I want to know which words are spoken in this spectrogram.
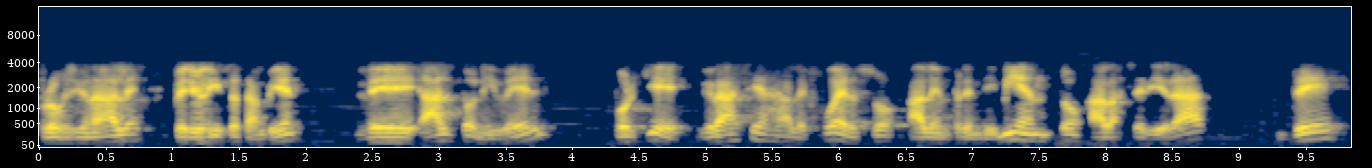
profesionales, periodistas también, de alto nivel. ¿Por qué? Gracias al esfuerzo, al emprendimiento, a la seriedad de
